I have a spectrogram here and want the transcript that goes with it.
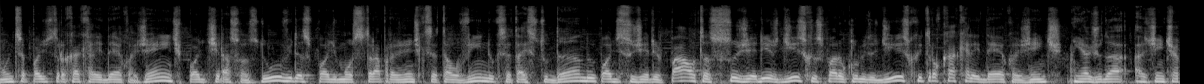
onde você pode trocar aquela ideia com a gente, pode tirar suas dúvidas, pode mostrar pra gente que você tá ouvindo, que você tá estudando, pode sugerir pautas, sugerir discos para o Clube do Disco e trocar aquela ideia com a gente e ajudar a gente a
